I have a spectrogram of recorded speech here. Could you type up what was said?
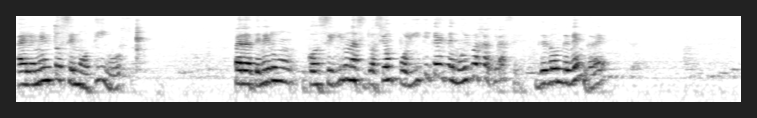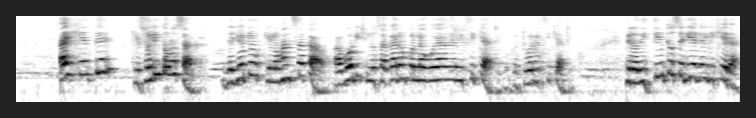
a elementos emotivos para tener un, conseguir una situación política es de muy baja clase, de donde venga, ¿eh? Hay gente que solito lo saca, y hay otros que los han sacado. A Boris lo sacaron con la hueá del psiquiátrico, que estuvo en el psiquiátrico. Pero distinto sería que él dijera,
